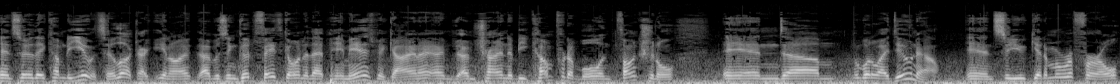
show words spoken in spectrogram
and so they come to you and say, "Look, I, you know, I, I was in good faith going to that pain management guy, and I, am I'm, I'm trying to be comfortable and functional, and um, what do I do now?" And so you get them a referral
